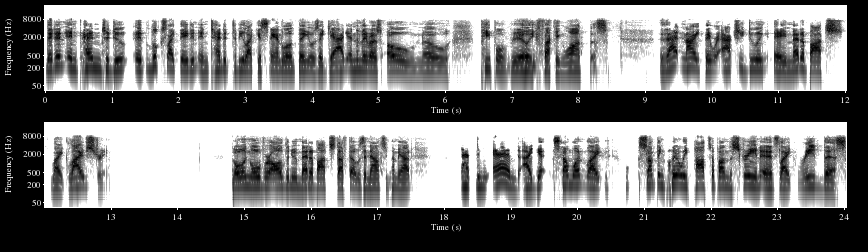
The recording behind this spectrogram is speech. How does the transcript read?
they didn't intend to do it looks like they didn't intend it to be like a standalone thing it was a gag and then they realized oh no people really fucking want this that night they were actually doing a medabots like live stream going over all the new medabot stuff that was announced and coming out at the end i get someone like something clearly pops up on the screen and it's like read this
